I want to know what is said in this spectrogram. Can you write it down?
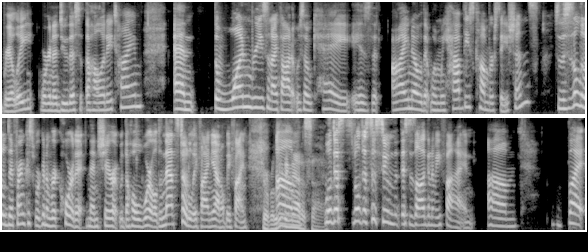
really? We're going to do this at the holiday time? And the one reason I thought it was okay is that I know that when we have these conversations, so this is a little different because we're going to record it and then share it with the whole world, and that's totally fine. Yeah, it'll be fine. sure but leaving that Um, aside We'll just we'll just assume that this is all going to be fine. Um, but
